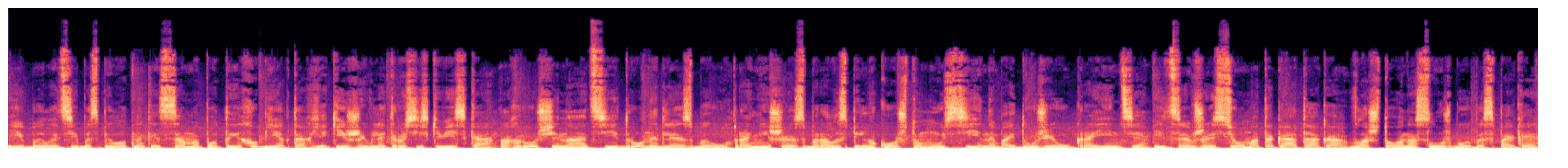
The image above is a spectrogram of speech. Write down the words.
І били ці безпілотники саме по тих об'єктах, які живлять російські війська. А гроші на ці дрони для СБУ раніше збирали спільно коштом усі небайдужі українці. І це вже сьома така атака, влаштована службою безпеки.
